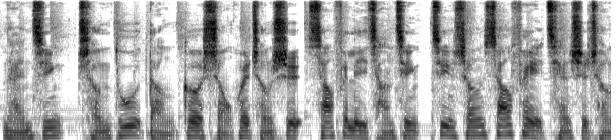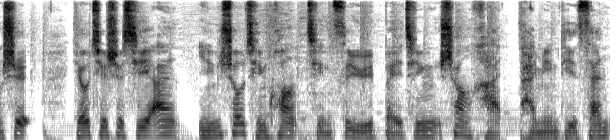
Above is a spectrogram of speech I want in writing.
南京、成都等各省会城市消费力强劲，晋升消费前十城市。尤其是西安，营收情况仅次于北京、上海，排名第三。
